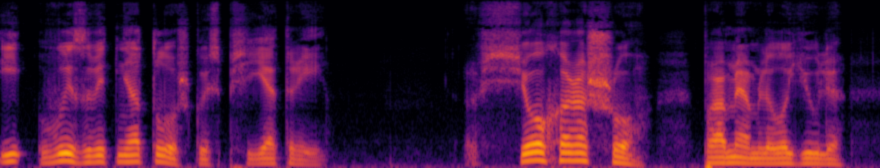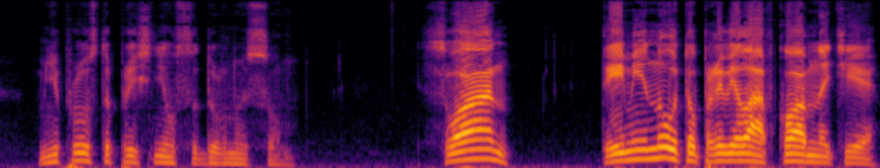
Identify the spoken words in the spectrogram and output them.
и вызовет неотложку из психиатрии. — Все хорошо, — промямлила Юля. Мне просто приснился дурной сон. — Сван! Ты минуту провела в комнате.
